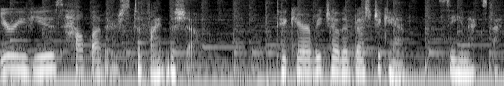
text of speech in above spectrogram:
Your reviews help others to find the show. Take care of each other best you can. See you next time.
